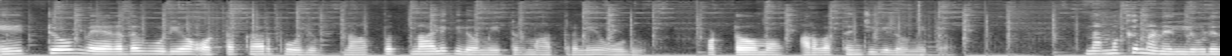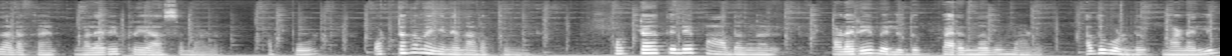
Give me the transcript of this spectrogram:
ഏറ്റവും വേഗത കൂടിയ ഓട്ടക്കാർ പോലും നാൽപ്പത്തിനാല് കിലോമീറ്റർ മാത്രമേ ഓടൂ. ഒട്ടവുമോ അറുപത്തഞ്ച് കിലോമീറ്റർ. നമുക്ക് മണലിലൂടെ നടക്കാൻ വളരെ പ്രയാസമാണ്. അപ്പോൾ ഒട്ടകം എങ്ങനെ നടക്കുന്നു? ഒട്ടകത്തിന്റെ പാദങ്ങൾ വളരെ വലുതും പരന്നതുമാണ്. അതുകൊണ്ട് മണലിൽ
